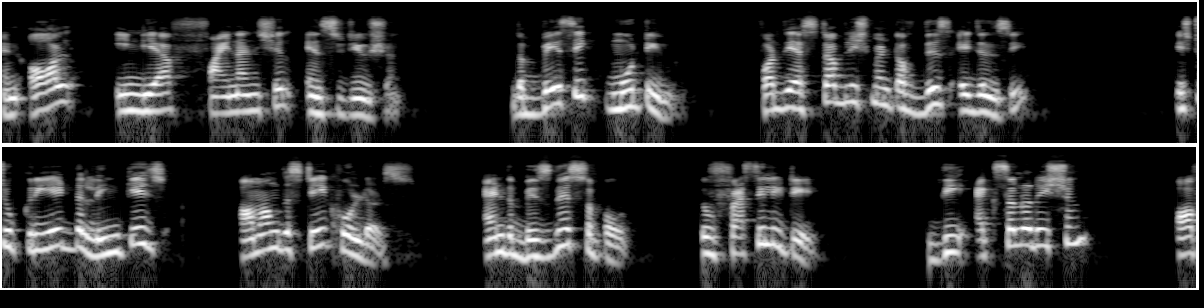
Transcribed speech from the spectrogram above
and All India Financial Institution. The basic motive for the establishment of this agency is to create the linkage among the stakeholders and the business support to facilitate the acceleration of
